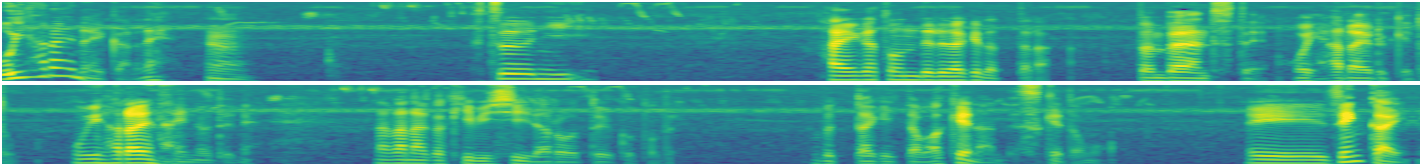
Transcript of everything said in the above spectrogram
追い払えないからね。うん。普通にハエが飛んでるだけだったらブンブンっつって追い払えるけど追い払えないのでねなかなか厳しいだろうということでぶった切ったわけなんですけども、えー、前回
